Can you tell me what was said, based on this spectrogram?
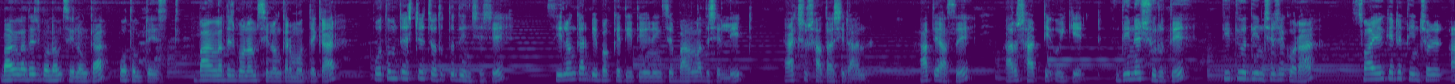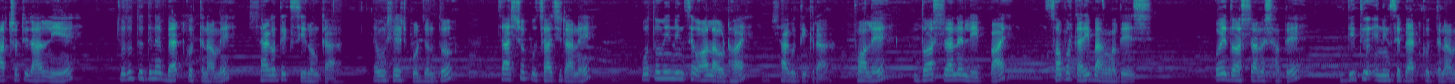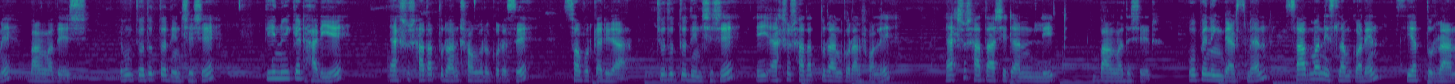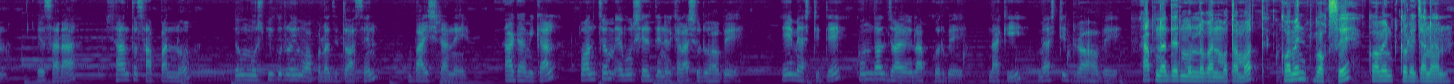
বাংলাদেশ বনাম শ্রীলঙ্কা, প্রথম টেস্ট। বাংলাদেশ বনাম শ্রীলঙ্কার মধ্যেকার প্রথম টেস্টের চতুর্থ দিন শেষে শ্রীলঙ্কার বিপক্ষে দ্বিতীয় ইনিংসে বাংলাদেশের লিড একশো সাতাশি রান। হাতে আছে আরও ষাটটি উইকেট। দিনের শুরুতে তৃতীয় দিন শেষে করা ছয় উইকেটে তিনশো আটষট্টি রান নিয়ে চতুর্থ দিনে ব্যাট করতে নামে স্বাগতিক শ্রীলঙ্কা এবং শেষ পর্যন্ত চারশো পঁচাশি রানে প্রথম ইনিংসে অল আউট হয় স্বাগতিকরা। ফলে দশ রানের লিড পায় সফরকারী বাংলাদেশ। ওই দশ রানের সাথে দ্বিতীয় ইনিংসে ব্যাট করতে নামে বাংলাদেশ এবং চতুর্থ দিন শেষে তিন উইকেট হারিয়ে একশো সাতাত্তর রান সংগ্রহ করেছে সফরকারীরা। চতুর্থ দিন শেষে এই একশো সাতাত্তর রান করার ফলে একশো সাতাশি রান লিড বাংলাদেশের। ওপেনিং ব্যাটসম্যান সাদমান ইসলাম করেন ছিয়াত্তর রান এছাড়া শান্ত ছাপ্পান্ন এবং মুশফিকুর রহিম অপরাজিত আছেন বাইশ রানে। আগামীকাল পঞ্চম এবং শেষ দিনের খেলা শুরু হবে। এই ম্যাচটিতে কোন দল জয়লাভ করবে নাকি ম্যাচটি ড্র হবে? আপনাদের মূল্যবান মতামত কমেন্ট বক্সে কমেন্ট করে জানান।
